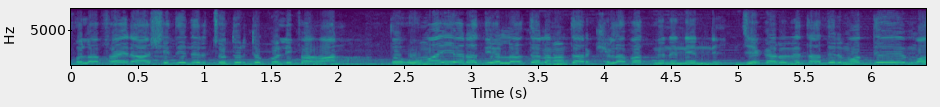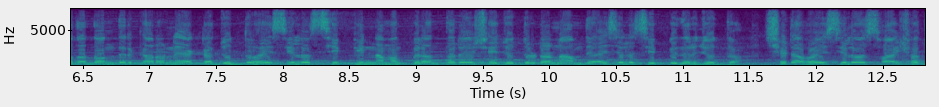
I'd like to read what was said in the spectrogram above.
খোলাফায় রাশিদিনের চতুর্থ খলিফা হন, তো উমাইয়া রাদি আল্লাহ তালানু তার খেলাফত মেনে নেননি। যে কারণে তাদের মধ্যে মতাদ্বন্দ্বের কারণে একটা যুদ্ধ হয়েছিল সিপ্পিন নামক প্রান্তরে, সেই যুদ্ধটার নাম দেওয়া হয়েছিল সিপ্পিনের যুদ্ধ। সেটা হয়েছিল ছয় শত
